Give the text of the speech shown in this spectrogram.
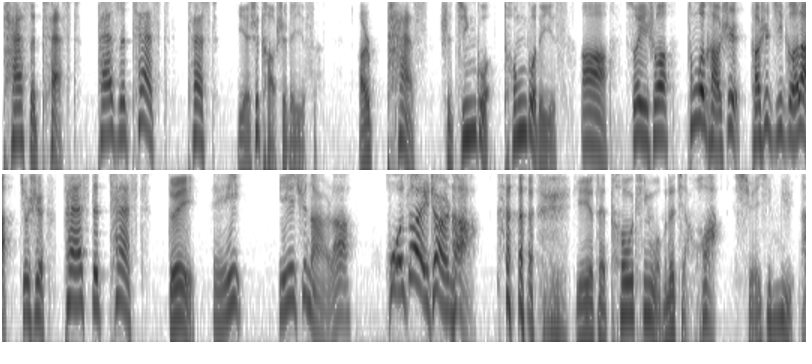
pass a test。pass a test，test 也是考试的意思，而 pass。是经过、通过的意思啊，所以说通过考试，考试及格了，就是 pass the test。对，哎，爷爷去哪儿了？我在这儿呢。爷爷在偷听我们的讲话，学英语呢。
